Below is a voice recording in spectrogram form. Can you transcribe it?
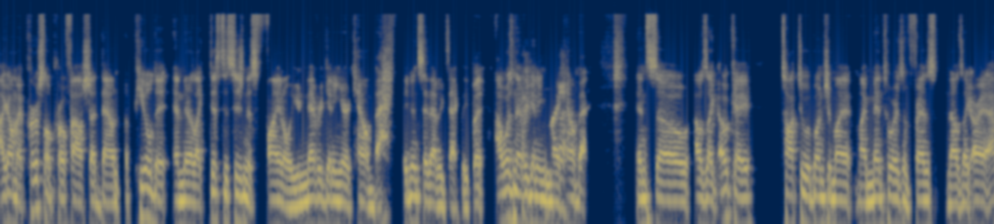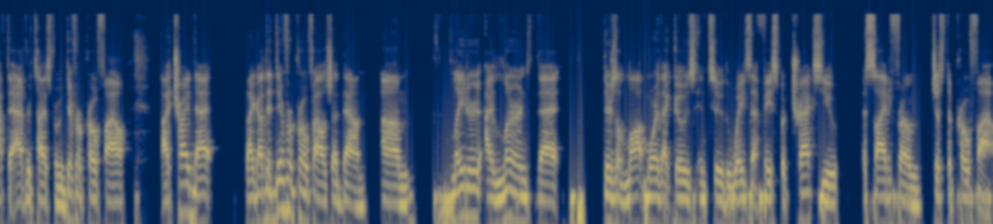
I got my personal profile shut down, appealed it, and they're like, this decision is final. You're never getting your account back. They didn't say that exactly, but I was never getting my account back. And so I was like, okay, talked to a bunch of my, my mentors and friends. And I was like, all right, I have to advertise from a different profile. I tried that, but I got the different profile shut down. Um, later, I learned that there's a lot more that goes into the ways that Facebook tracks you aside from just the profile.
